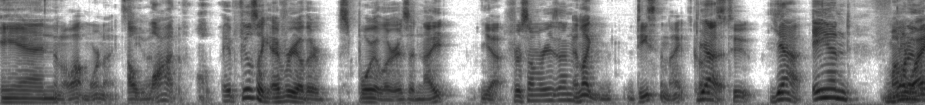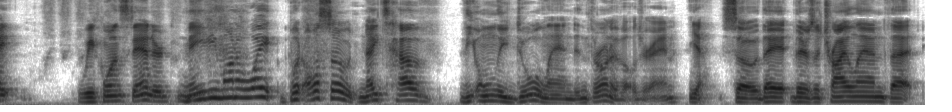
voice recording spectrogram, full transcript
and, And a lot more knights. a even. lot of. It feels like every other spoiler is a knight Yeah, for some reason. and like decent night cards Yeah. too. yeah, and Mono one of the- white, week one standard. maybe mono white, but also knights have the only dual land in Throne of Eldraine. Yeah, So they there's a tri land that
